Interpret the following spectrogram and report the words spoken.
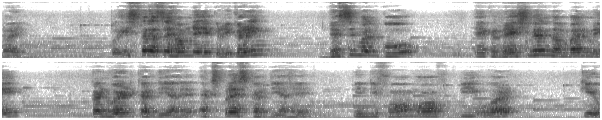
nine तो इस तरह से हमने एक रिकरिंग डेसिमल को एक रेशनल नंबर में कन्वर्ट कर दिया है एक्सप्रेस कर दिया है in the form of P over Q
